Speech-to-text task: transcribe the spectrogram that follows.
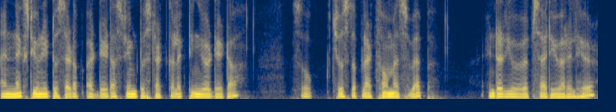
and next you need to set up a data stream to start collecting your data. So choose the platform as web. Enter your website url here.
